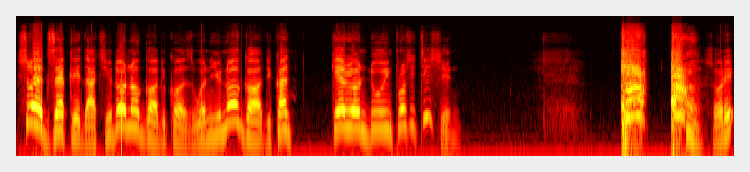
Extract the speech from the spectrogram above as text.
So exactly that you don't know God because when you know God, you can't carry on doing prostitution. Sorry.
